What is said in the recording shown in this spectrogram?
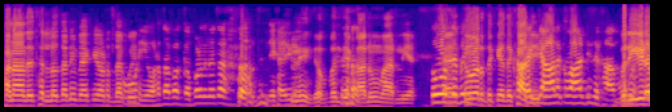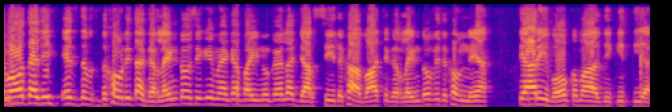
ਥਣਾ ਦੇ ਥੱਲੋਂ ਤਾਂ ਨਹੀਂ ਬਹਿ ਕੇ ਉੱਠਦਾ ਉਹ ਕੋਈ ਨਹੀਂ ਉੱਠਦਾ ਪਰ ਗੱਬੜ ਦੇ ਤਾਂ ਮਾਰ ਦਿੰਦੇ ਆ ਨਹੀਂ ਗੱਬਨ ਦੇ ਕਾਨੂੰ ਮਾਰਨੀ ਆ। ਤੋਰ ਦੇ ਕੇ ਦਿਖਾ ਦੀ। ਯਾਦ ਕੁਆਲਿਟੀ ਦਿਖਾ ਬਰੀਡ ਬਹੁਤ ਹੈ ਜੀ। ਇਹ ਦਿਖਾਉਣੀ ਤਾਂ ਗਰਲੈਂਡੋ ਸੀਗੀ। ਮੈਂ ਕਿਹਾ ਬਾਈ ਨੂੰ ਕਹਿਲਾ ਜਰਸੀ ਦਿਖਾ ਬਾਅਦ ਚ ਗਰਲੈਂਡੋ ਵੀ ਦਿਖਾਉਨੇ ਆ। ਤਿਆਰੀ ਬਹੁਤ ਕਮਾਲ ਦੀ ਕੀਤੀ ਆ।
